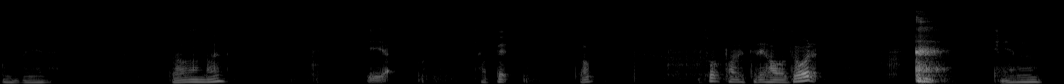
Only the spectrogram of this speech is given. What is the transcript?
Den blir bra, den der. Ja. Happy. Sånn. Så tar vi tre halve tråder. En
